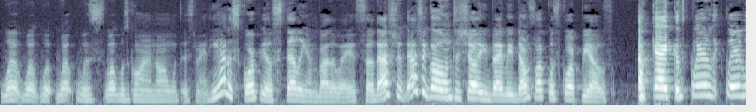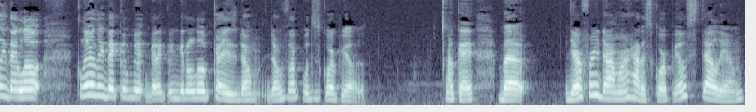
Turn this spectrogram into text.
What what what what was what was going on with this man? He had a Scorpio stellium, by the way. So that should that should go on to show you, baby. Don't fuck with Scorpios. Okay, because clearly, clearly they little, clearly they could, be, they could get a little crazy. Don't don't fuck with the Scorpios. Okay, but Jeffrey Dahmer had a Scorpio stellium.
